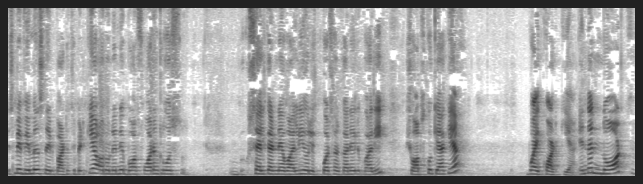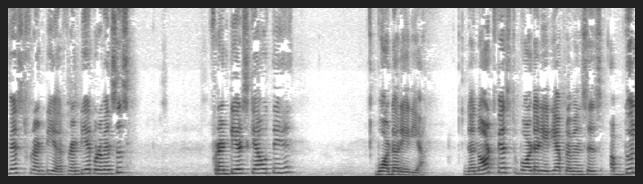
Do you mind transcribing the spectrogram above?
इसमें विमेन्स ने भी पार्टिसिपेट किया और उन्होंने बहुत फॉरन क्लोथ सेल करने वाली और लिक्वर सेल करने वाली शॉप्स को क्या किया? बॉयकॉट किया. In the north west frontier frontier provinces frontiers क्या होते हैं? Border area the north west border area provinces Abdul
